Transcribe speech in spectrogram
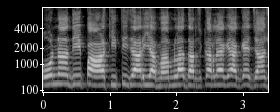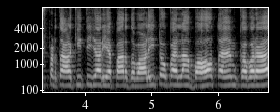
ਉਹਨਾਂ ਦੀ ਭਾਲ ਕੀਤੀ ਜਾ ਰਹੀ ਹੈ ਮਾਮਲਾ ਦਰਜ ਕਰ ਲਿਆ ਗਿਆ। ਅੱਗੇ ਜਾਂਚ ਪੜਤਾਲ ਕੀਤੀ ਜਾ ਰਹੀ ਹੈ ਪਰ ਦੀਵਾਲੀ ਤੋਂ ਪਹਿਲਾਂ ਬਹੁਤ ਅਹਿਮ ਖਬਰ ਹੈ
